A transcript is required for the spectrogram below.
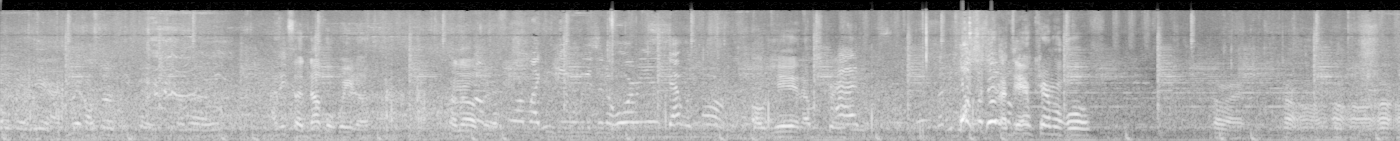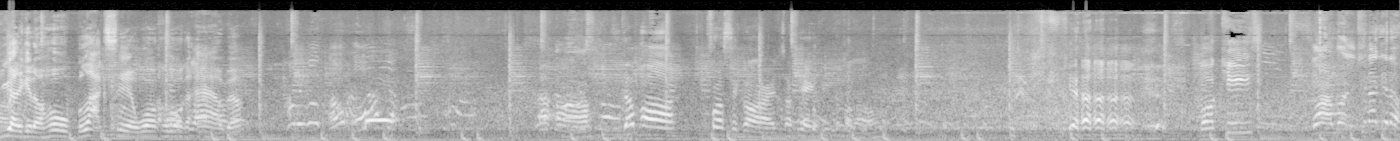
over here. You ain't no thirsty fish. You know? I need another waiter. You Another. know, perform like you did when we was in the Orient, that was horrible. Oh yeah, that was crazy. I, let me What's turn that damn camera off? All right. Uh uh uh uh. You gotta get a whole block saying walk walk an aisle, bro. Oh, oh. Uh uh. Them are crossing guards. Okay, leave them alone. Marquise, one, one, can I get a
